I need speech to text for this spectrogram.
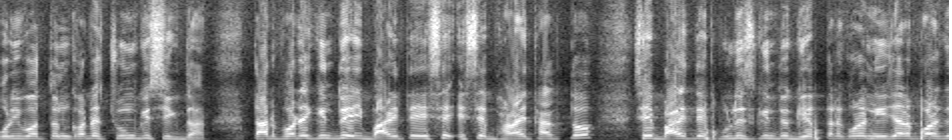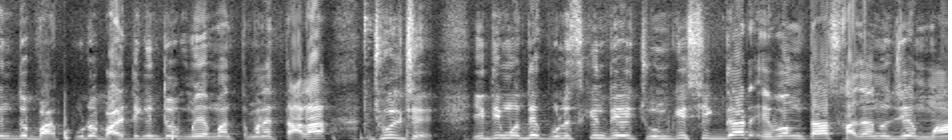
পরিবর্তন করে চুমকি শিকদার। তারপরে কিন্তু এই বাড়িতে এসে এসে ভাড়ায় থাকতো। সেই বাড়িতে পুলিশ কিন্তু গ্রেপ্তার করে নিয়ে যাওয়ার পর কিন্তু পুরো বাড়িতে কিন্তু মানে তালা ঝুলছে। ইতিমধ্যে পুলিশ কিন্তু এই চুমকি শিকদার এবং তার সাজানো যে মা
